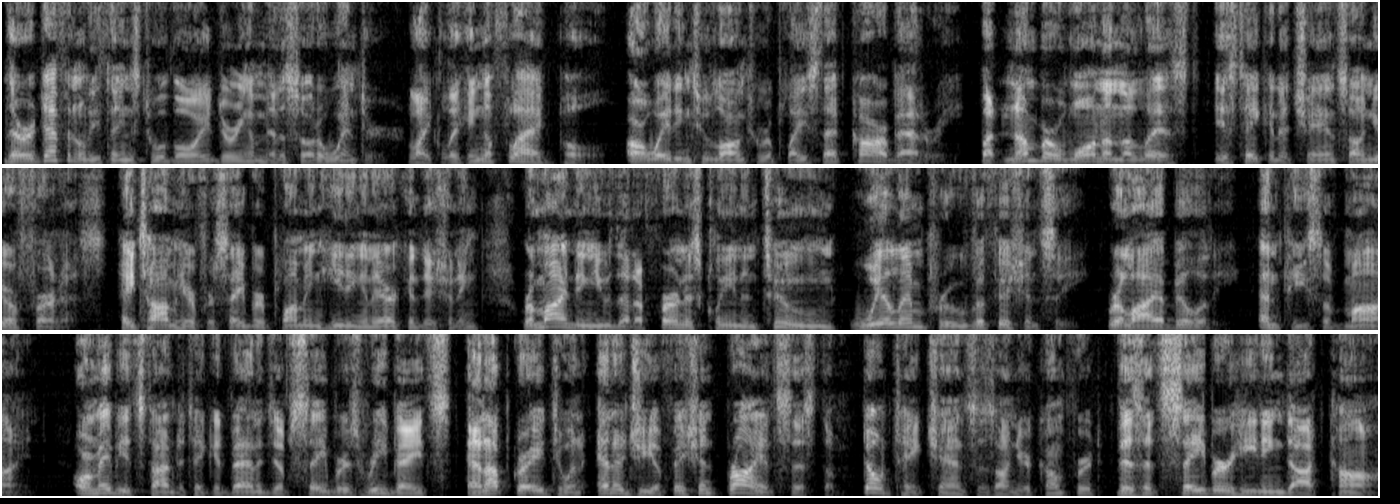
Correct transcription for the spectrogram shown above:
There are definitely things to avoid during a Minnesota winter, like licking a flagpole or waiting too long to replace that car battery. But number one on the list is taking a chance on your furnace. Hey, Tom here for Sabre Plumbing, Heating, and Air Conditioning, reminding you that a furnace clean and tune will improve efficiency, reliability, and peace of mind. Or maybe it's time to take advantage of Sabre's rebates and upgrade to an energy efficient Bryant system. Don't take chances on your comfort. Visit sabreheating.com.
